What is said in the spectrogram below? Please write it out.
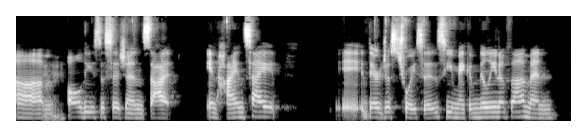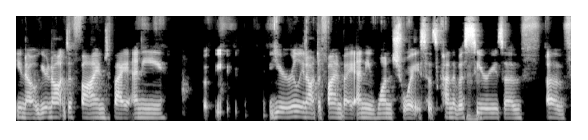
Um, mm-hmm. All these decisions that, in hindsight, it, eh, they're just choices. You make a million of them, and you know you're not defined by any. You're really not defined by any one choice. It's kind of a mm-hmm. series of of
